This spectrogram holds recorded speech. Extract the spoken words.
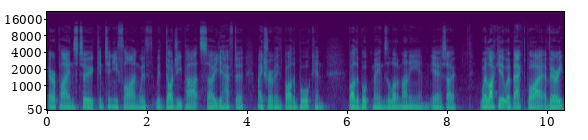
aeroplanes to continue flying with, with dodgy parts. So you have to make sure everything's by the book, and by the book means a lot of money. And yeah, so we're lucky that we're backed by a very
